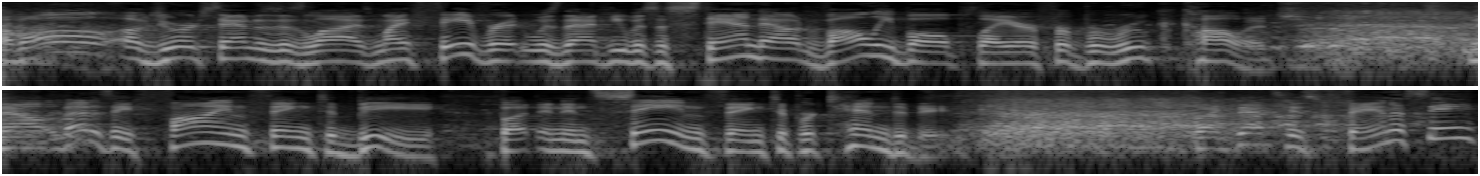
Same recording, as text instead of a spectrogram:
Of all of George Santos' lies, my favorite was that he was a standout volleyball player for Baruch College. Now, that is a fine thing to be, but an insane thing to pretend to be. Like that's his fantasy?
